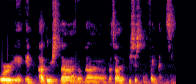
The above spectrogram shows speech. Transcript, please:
or and others na ano na nasa business ng financing.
